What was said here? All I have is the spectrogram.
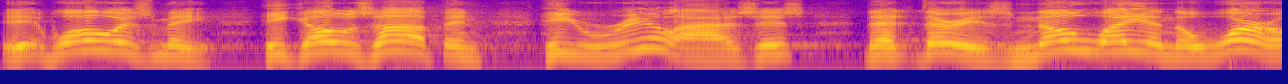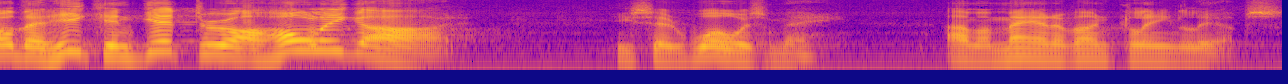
It, woe is me. He goes up and he realizes that there is no way in the world that he can get through a holy God he said, Woe is me. I'm a man of unclean lips.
